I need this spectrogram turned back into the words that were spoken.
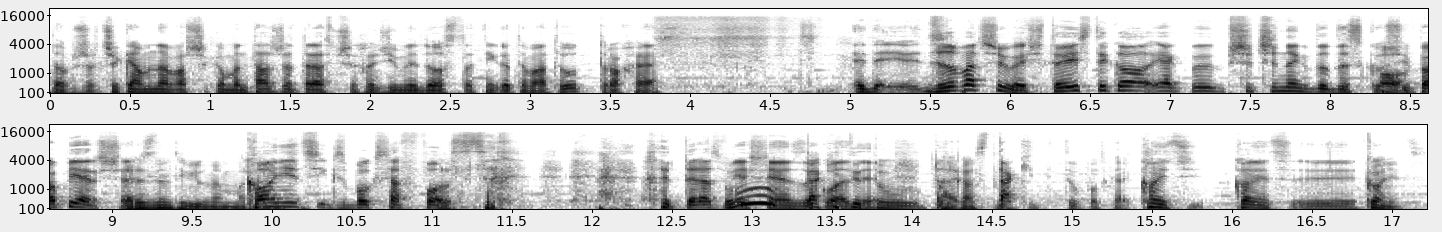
Dobrze, czekam na wasze komentarze. Teraz przechodzimy do ostatniego tematu. Trochę... E, e, Zobaczyłeś, to jest tylko jakby przyczynek do dyskusji. O, Po pierwsze, Resident Evil nam koniec Xboxa w Polsce. Teraz wyjaśniając Taki dokładnie. tytuł Tak, podcastu. taki tytuł podcastu. Koniec, koniec, yy, Koniec.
